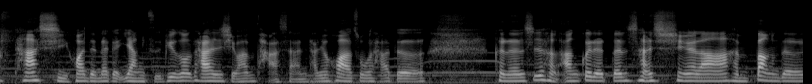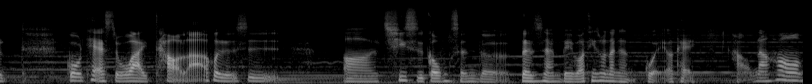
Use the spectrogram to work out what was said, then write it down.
他喜欢的那个样子，比如说他很喜欢爬山，他就化作他的可能是很昂贵的登山靴啦，很棒的。Gore-Tex 外套啦，或者是呃七十公升的登山背包，听说那个很贵。OK，好，然后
